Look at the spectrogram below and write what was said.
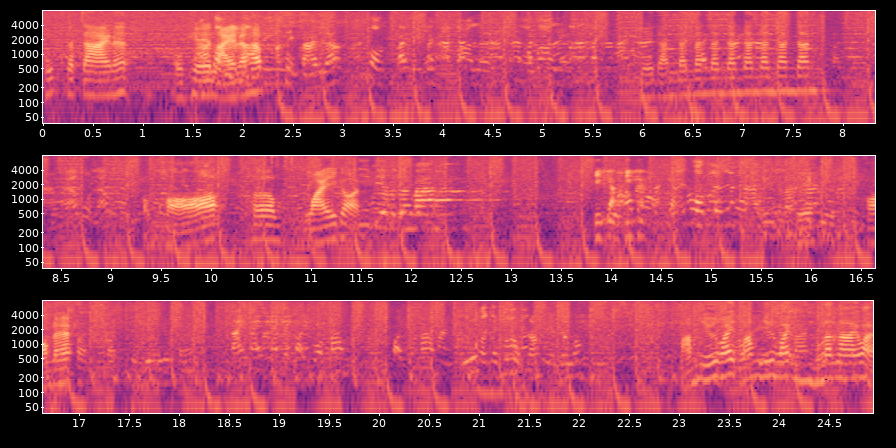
ทุบกระจายนะฮะโอเคไหลแล้วครับ ตายไปไปหาบ้านเลยเอาบ้านเลยโอเคดันดันดันดันดันดันดันดันดันผมขอเพิ่มไว้ก่อนพี่เบียร์ประจันบานโอ้มาโอเคพร้อมนะฮะปั๊มยื้อไว้ปั๊มยื้อไว้หละลายว่ะ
